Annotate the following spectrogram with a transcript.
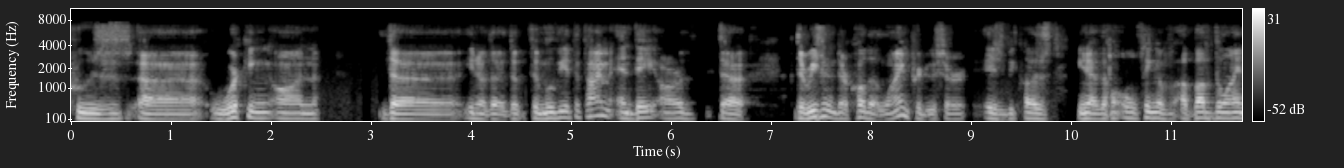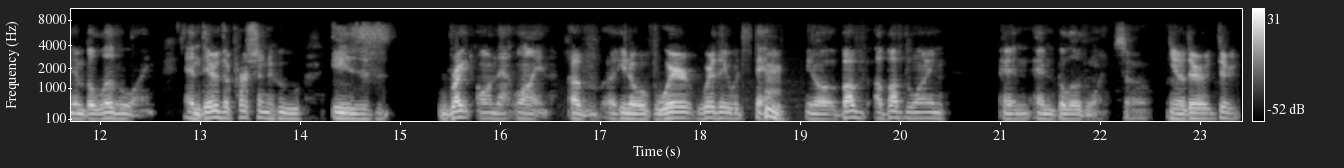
who's uh, working on the you know the, the the movie at the time, and they are the the reason that they're called a line producer is because you know the whole thing of above the line and below the line, and they're the person who is right on that line of uh, you know of where where they would stand, you know above above the line and and below the line. So you know they're they're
